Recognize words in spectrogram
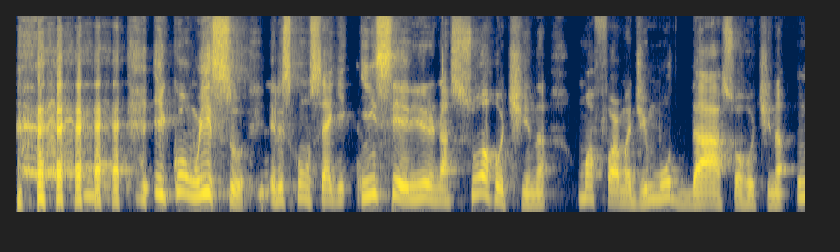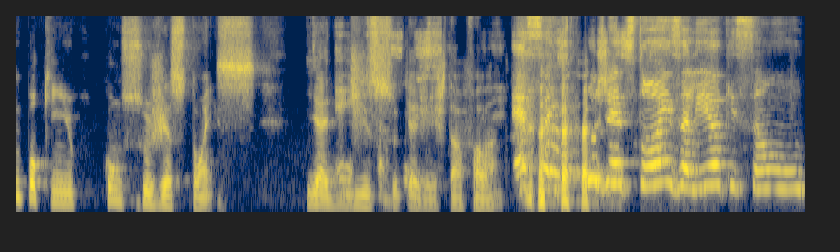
e com isso, eles conseguem inserir na sua rotina uma forma de mudar a sua rotina um pouquinho com sugestões. E é disso que a gente está falando. Essas sugestões ali ó, que são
